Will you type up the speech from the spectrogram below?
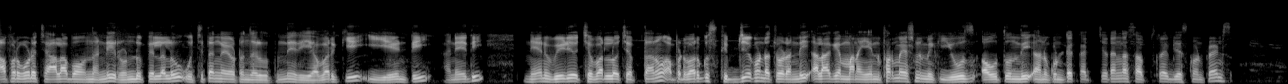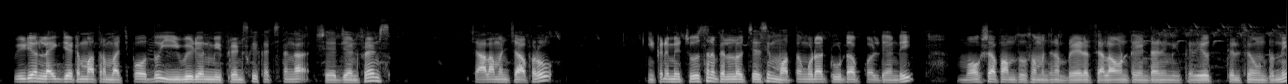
ఆఫర్ కూడా చాలా బాగుందండి. రెండు పిల్లలు ఉచితంగా ఇవ్వడం జరుగుతుంది. ఇది ఎవరికి ఏంటి అనేది నేను వీడియో చివరిలో చెప్తాను. అప్పటి వరకు స్కిప్ చేయకుండా చూడండి. అలాగే మన ఇన్ఫర్మేషన్ మీకు యూజ్ అవుతుంది అనుకుంటే ఖచ్చితంగా సబ్స్క్రైబ్ చేసుకోండి ఫ్రెండ్స్. వీడియోని లైక్ చేయడం మాత్రం మర్చిపోవద్దు. ఈ వీడియోని మీ ఫ్రెండ్స్కి ఖచ్చితంగా షేర్ చేయండి ఫ్రెండ్స్. చాలా మంచి ఆఫరు. ఇక్కడ మీరు చూసిన పిల్లలు వచ్చేసి మొత్తం కూడా టూ టాప్ క్వాలిటీ అండి. మోక్ష ఫార్మ్స్కి సంబంధించిన బ్రేడర్స్ ఎలా ఉంటాయి ఏంటని మీకు తెలియ తెలిసే ఉంటుంది.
